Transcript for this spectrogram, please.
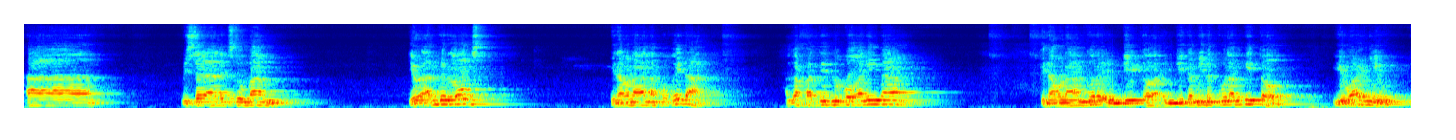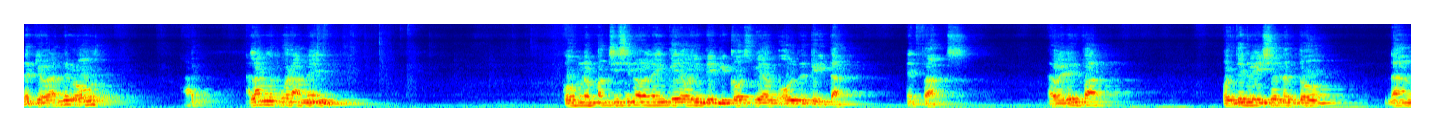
uh, Mr. Alex Tumang, you're under oath. Pinaunahan na po kita. Ang kapatid mo po kanina, pinaunahan ko rin. Hindi, ko, hindi kami nagkulang dito. You are new that you're under oath. At alam na po namin, kung napagsisinungaling kayo, hindi because we have all the data and facts. I will in fact, continuation ng to ng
